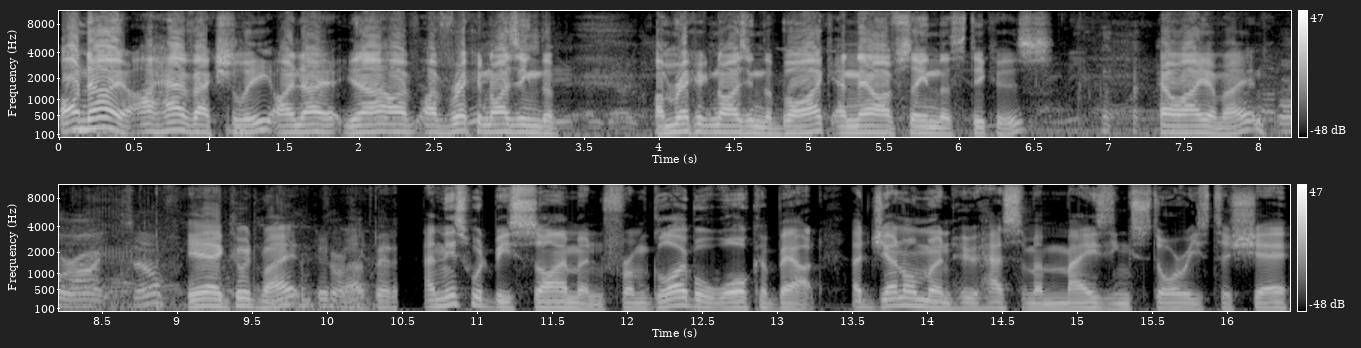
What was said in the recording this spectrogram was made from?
Oh no, I have actually. I know. You know, I've, I've recognizing the, I'm recognizing the bike, and now I've seen the stickers. How are you, mate? All right, yourself? Yeah, good, mate. Good, mate. better. And this would be Simon from Global Walkabout, a gentleman who has some amazing stories to share.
